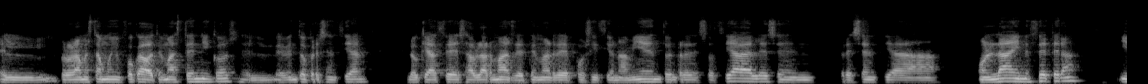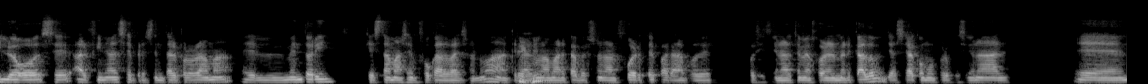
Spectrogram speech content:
el programa está muy enfocado a temas técnicos, el evento presencial lo que hace es hablar más de temas de posicionamiento en redes sociales, en presencia online, etcétera, y luego al final se presenta el programa, el mentoring, que está más enfocado a eso, ¿no? A crear una marca personal fuerte para poder posicionarte mejor en el mercado, ya sea como profesional eh,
